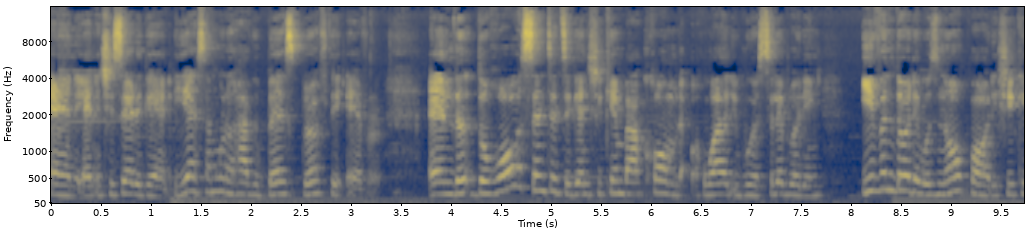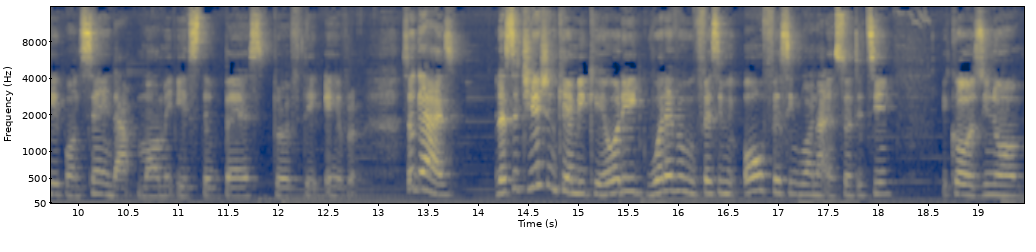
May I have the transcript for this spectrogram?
And and she said again, Yes, I'm gonna have the best birthday ever. And the, the whole sentence again, she came back home while we were celebrating. Even though there was no party, she kept on saying that, Mommy, it's the best birthday ever. So, guys, the situation can be chaotic whatever we're facing we're all facing right now uncertainty because you know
